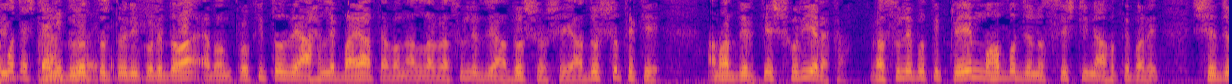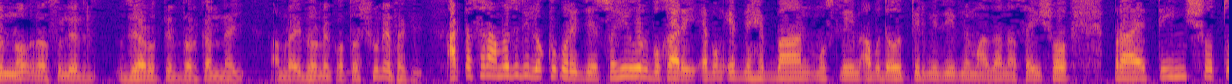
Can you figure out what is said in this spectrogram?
অপচেষ্টায় হ্যাঁ, দূরত্ব তৈরি করে দেওয়া এবং প্রকৃত যে আহলে বায়াত এবং আল্লাহ রাসুলের যে আদর্শ সেই আদর্শ থেকে আমাদেরকে সরিয়ে রাখা। রাসুলের প্রতি প্রেম মহব্বত যেন সৃষ্টি না হতে পারে সেজন্য রাসুলের জিয়ারতের দরকার নাই। আমরা এই ধরনের কথা শুনে থাকি। আর তাছাড়া আমরা যদি লক্ষ্য করি যে সহিহুল বুখারি এবং ইবনে হেব্বান মুসলিম আবু দাউদ তিরমিজি ইবনে মাজান আসাই সহ প্রায় তিনশত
